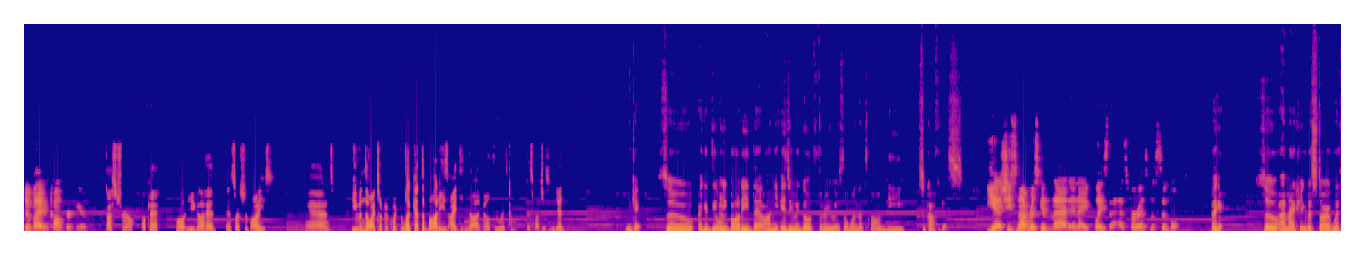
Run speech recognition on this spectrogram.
divide and conquer here. That's true. Okay. Well, you go ahead and search the bodies. And even though I took a quick look at the bodies, I did not go through it com- as much as you did. Okay. So I get the only body that Anya isn't going to go through is the one that's on the sarcophagus. Yeah, she's not risking that in a place that has Pharasma's symbol. Okay. So I'm actually going to start with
